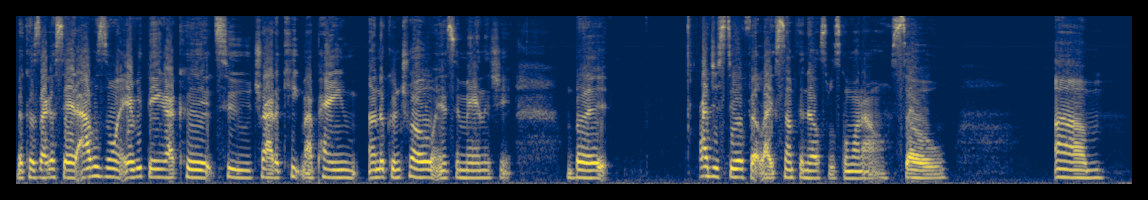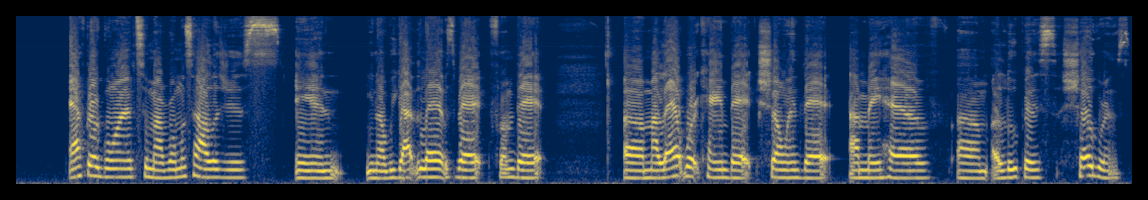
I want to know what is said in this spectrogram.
Because, like I said, I was doing everything I could to try to keep my pain under control and to manage it. But I just still felt like something else was going on. So, um, after going to my rheumatologist and you know, we got the labs back from that. Uh, my lab work came back showing that I may have um, a lupus Sjogren's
